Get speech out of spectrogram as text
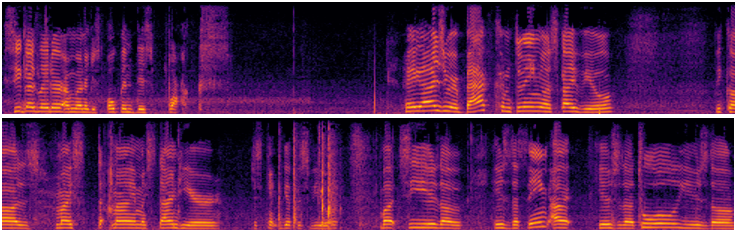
see you guys later. I'm gonna just open this box. Hey guys, we're back. I'm doing a sky view because my my my stand here just can't get this view. But see here's the here's the thing. I here's the tool. Here's the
